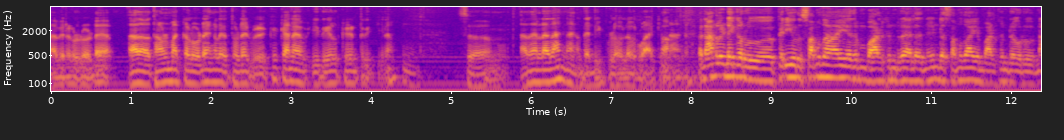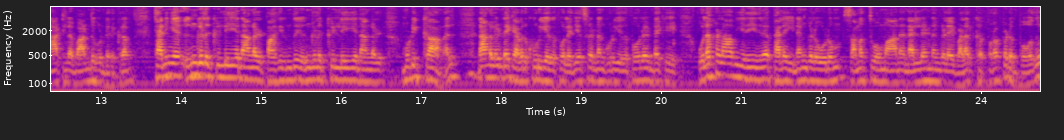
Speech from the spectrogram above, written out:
அவர்களோட அதாவது தமிழ் மக்களோட எங்களுக்கு தொடர்பு இருக்குது கன இதுகள் கேட்டிருக்கிறோம் ஸோ அதனால தான் நாங்கள் அந்த டிப்ளோவில் உருவாக்கினாங்க. நாங்கள் இன்றைக்கு ஒரு பெரிய ஒரு சமுதாயம் வாழ்கின்ற அல்லது நீண்ட சமுதாயம் வாழ்கின்ற ஒரு நாட்டில் வாழ்ந்து கொண்டிருக்கிறோம். தனியே எங்களுக்குள்ளேயே நாங்கள் பகிர்ந்து எங்களுக்குள்ளேயே நாங்கள் முடிக்காமல் நாங்கள் இன்றைக்கு அவர் கூறியது போல ஜெயசரண்டன் கூறியது போல இன்றைக்கு உலகளாவிய ரீதியில் பல இனங்களோடும் சமத்துவமான நல்லெண்ணங்களை வளர்க்க புறப்படும் போது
